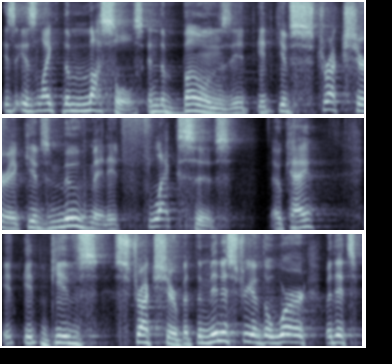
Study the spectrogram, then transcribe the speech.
is, is like the muscles and the bones. It, it gives structure, it gives movement, it flexes, okay? It, it gives structure. But the ministry of the word, with its,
